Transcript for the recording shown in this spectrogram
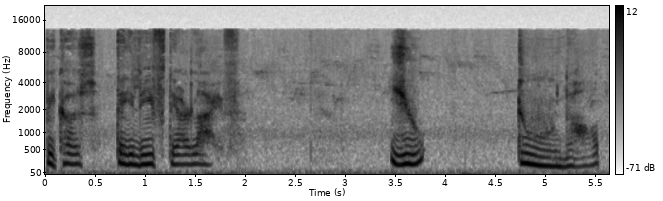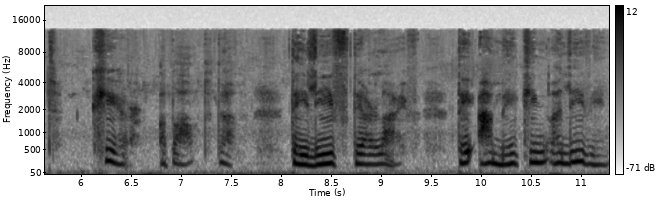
because they live their life. You do not care about them. They live their life. They are making a living.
